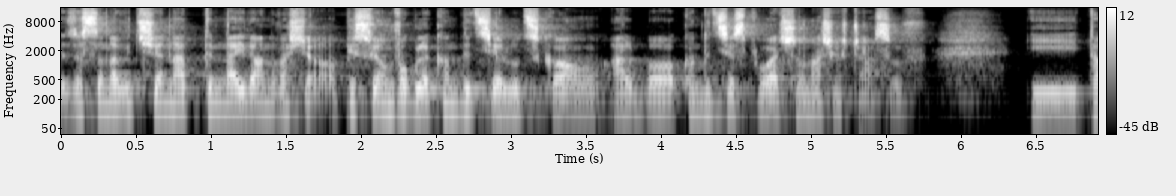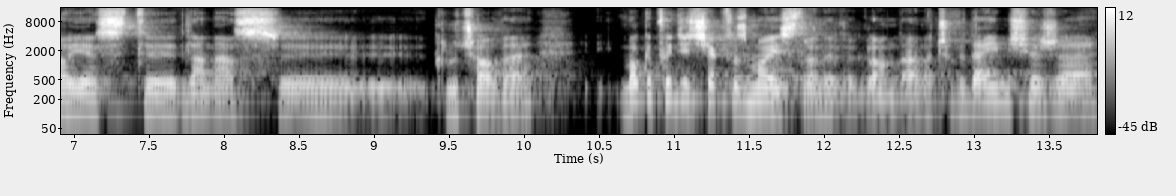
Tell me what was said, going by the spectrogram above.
zastanowić się nad tym, na ile one właśnie opisują w ogóle kondycję ludzką albo kondycję społeczną naszych czasów. I to jest y, dla nas y, kluczowe. Mogę powiedzieć, jak to z mojej strony wygląda. Znaczy, wydaje mi się, że,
